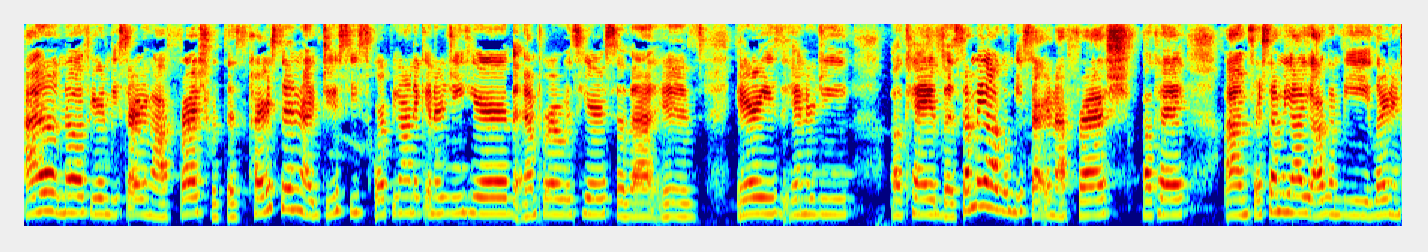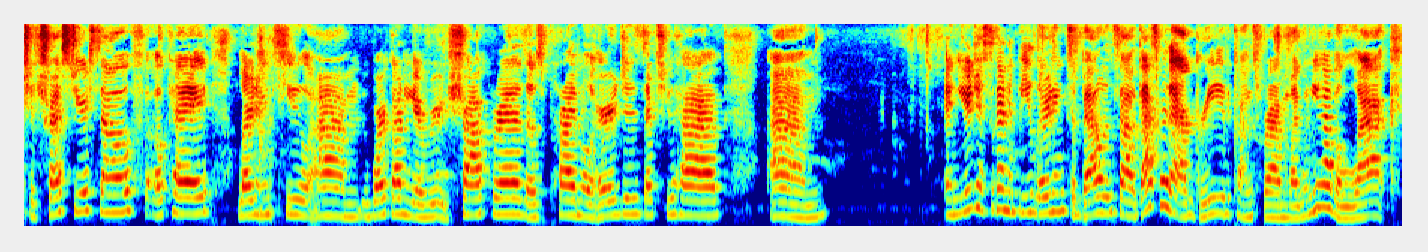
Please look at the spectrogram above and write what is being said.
I don't know if you're going to be starting off fresh with this person. I do see scorpionic energy here. The emperor was here, so that is Aries energy okay? But some of y'all gonna be starting off fresh okay? Um for some of y'all y'all gonna be learning to trust yourself okay? Learning to um work on your root chakra those primal urges that you have. Um and you're just going to be learning to balance out. That's where that greed comes from. Like when you have a lack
